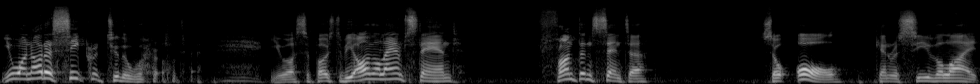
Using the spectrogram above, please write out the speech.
You are not a secret to the world. you are supposed to be on the lampstand, front and center, so all can receive the light.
